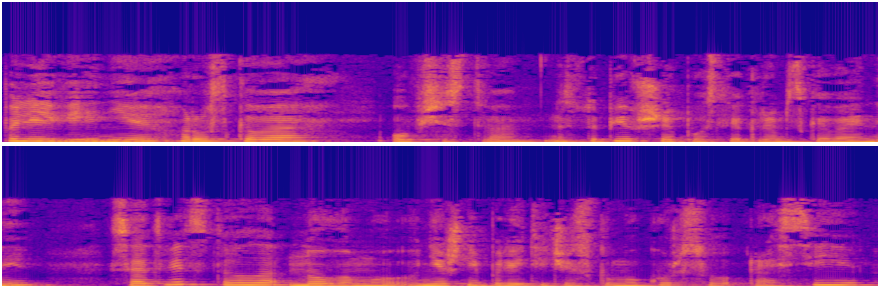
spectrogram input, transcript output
полевение русского общества, наступившее после Крымской войны, соответствовало новому внешнеполитическому курсу России,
